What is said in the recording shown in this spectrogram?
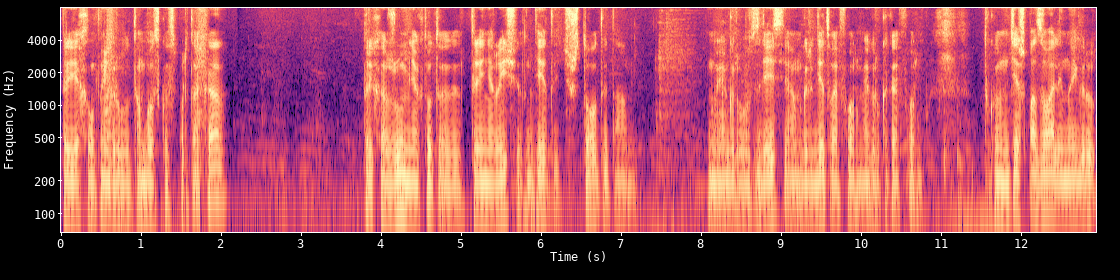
приехал на игру Тамбовского Спартака, прихожу, меня кто-то, тренер ищет, где ты, что ты там. Ну, я говорю, вот здесь. Я, он говорит, где твоя форма? Я говорю, какая форма? Такой, ну, тебя же позвали на игру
